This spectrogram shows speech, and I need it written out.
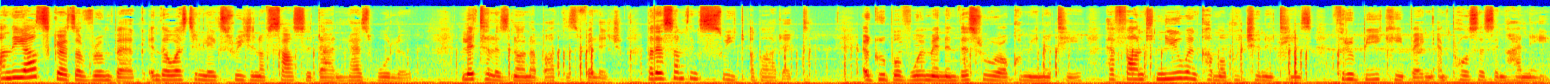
On the outskirts of Rumbek, in the Western Lakes region of South Sudan, lies Wulu. Little is known about this village, but there's something sweet about it. A group of women in this rural community have found new income opportunities through beekeeping and processing honey.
